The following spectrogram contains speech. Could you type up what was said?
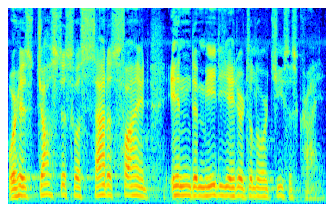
where his justice was satisfied in the mediator, the Lord Jesus Christ.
